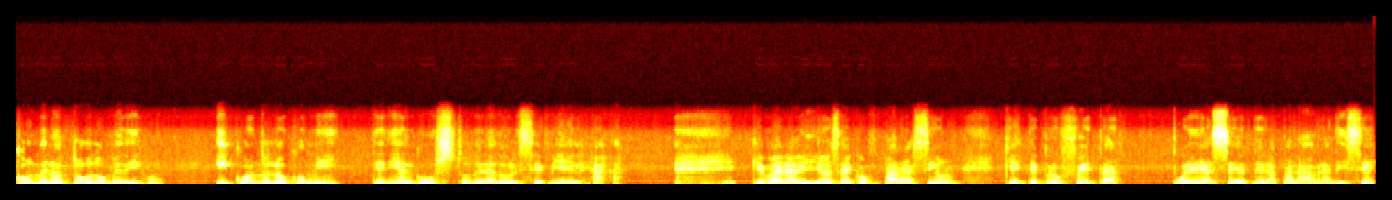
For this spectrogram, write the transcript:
cómelo todo, me dijo, y cuando lo comí tenía el gusto de la dulce miel. Qué maravillosa comparación que este profeta puede hacer de la palabra. Dice,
